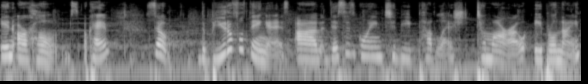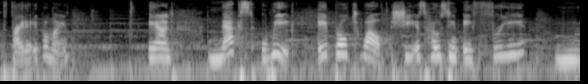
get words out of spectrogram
in our homes, okay? So, the beautiful thing is, um, this is going to be published tomorrow, April 9th, Friday, April 9th. And next week, April 12th, she is hosting a free um,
